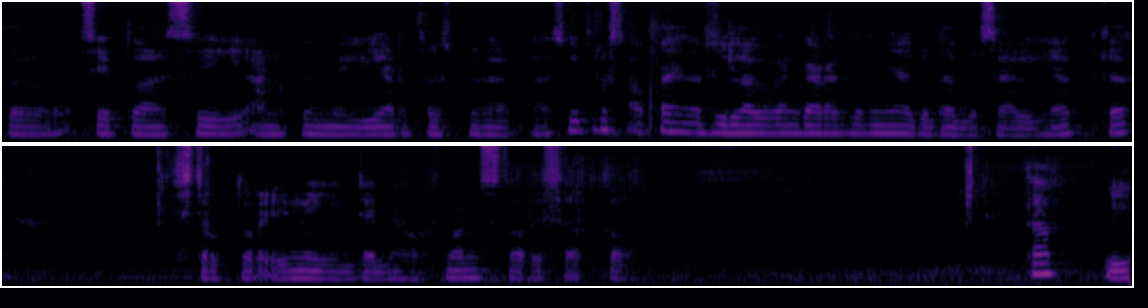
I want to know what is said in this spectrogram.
ke situasi unfamiliar terus beradaptasi terus apa yang harus dilakukan karakternya kita bisa lihat ke struktur ini dan Hoffman Story Circle. Tapi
